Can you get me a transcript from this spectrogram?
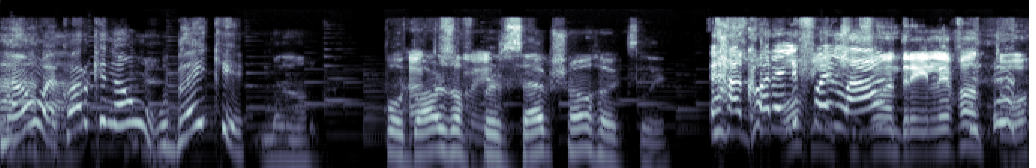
não, é claro que não. O Blake. Não. Pô, Doors of Huxley. Perception é o Huxley. Agora ele foi Ouvintes, O lá. Andrei levantou,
